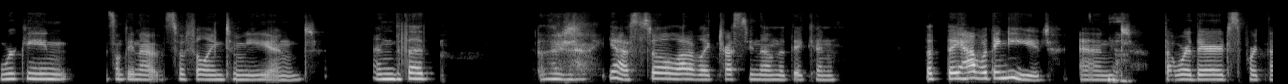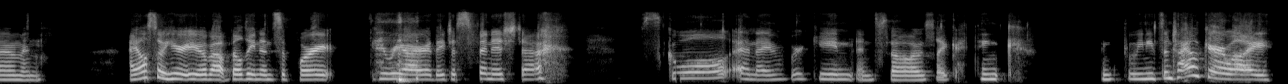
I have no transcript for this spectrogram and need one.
working something that's fulfilling to me and and that there's yeah still a lot of like trusting them that they can that they have what they need and yeah that we're there to support them. And I also hear you about building and support. Here we are. they just finished uh, school and I'm working. And so I was like, I think, I think we need some childcare while I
